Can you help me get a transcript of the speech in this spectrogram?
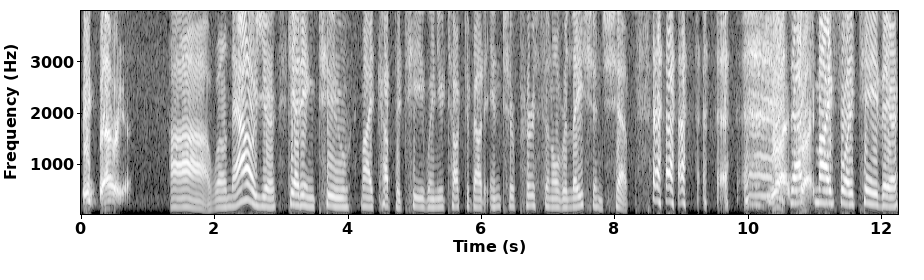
big barrier. Ah, well, now you're getting to my cup of tea when you talked about interpersonal relationships. Right, That's right. my forte there.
